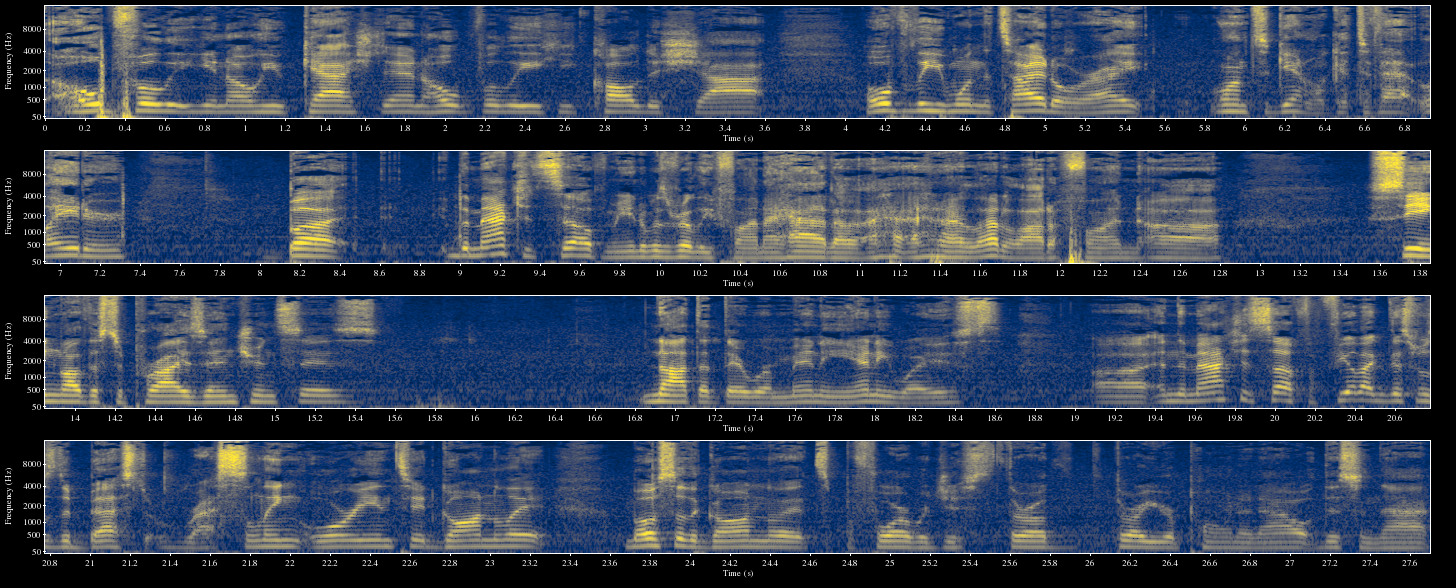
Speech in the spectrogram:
Hopefully, you know he cashed in. Hopefully, he called a shot. Hopefully, he won the title. Right. Once again, we'll get to that later. But the match itself, I mean, it was really fun. I had a, I had, I had a lot of fun uh, seeing all the surprise entrances. Not that there were many, anyways. Uh, and the match itself, I feel like this was the best wrestling oriented gauntlet. Most of the gauntlets before were just throw throw your opponent out, this and that.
